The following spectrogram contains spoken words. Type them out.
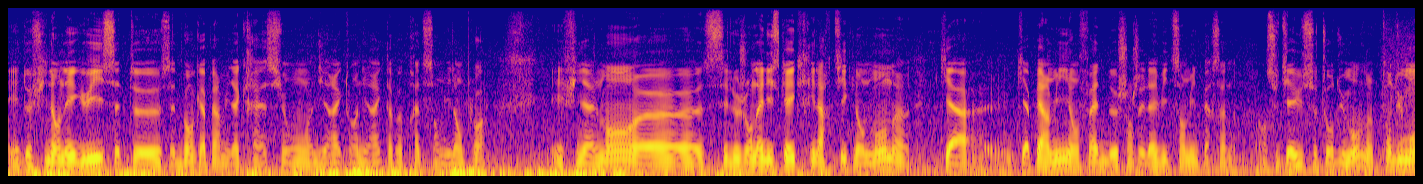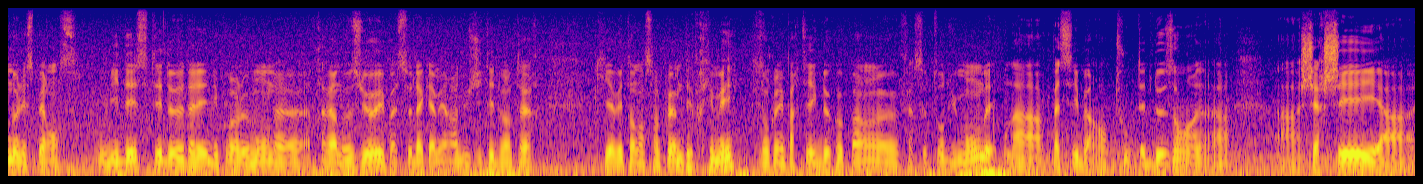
Et de fil en aiguille, cette, cette banque a permis la création directe ou indirecte à peu près de 100 000 emplois. Et finalement, euh, c'est le journaliste qui a écrit l'article dans le monde qui a, qui a, permis en fait de changer la vie de 100 000 personnes. Ensuite, il y a eu ce tour du monde, tour du monde de l'espérance, où l'idée c'était d'aller découvrir le monde euh, à, travers nos yeux et pas ceux de la caméra du JT de 20h qui avait tendance un peu à me déprimer. Donc on est parti avec deux copains euh, faire ce tour du monde. On a passé ben, en tout peut-être deux ans à chercher et à,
